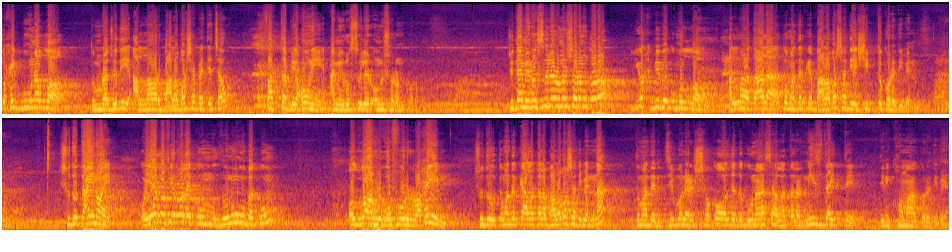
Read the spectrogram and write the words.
তুহিব্বুন আল্লাহ তোমরা যদি আল্লাহর ভালোবাসা পেতে চাও, ফাত্তাবিউনি আমি রসুলের অনুসরণ করো। যদি আমি রসুলের অনুসরণ করো ইউহিব্বুকুমুল্লাহ আল্লাহ তাআলা তোমাদেরকে ভালোবাসা দিয়ে সিক্ত করে দিবেন। শুধু তাই নয় আল্লাহু গফুর রহিম। শুধু তোমাদেরকে আল্লাহ তাআলা ভালোবাসা দিবেন না, তোমাদের জীবনের সকল যত গুনাহ আছে আল্লাহ তাআলা নিজ দায়িত্বে তিনি ক্ষমা করে দিবেন।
